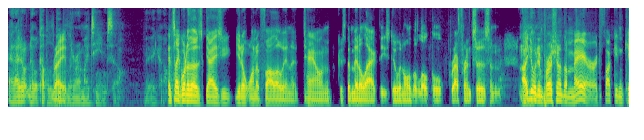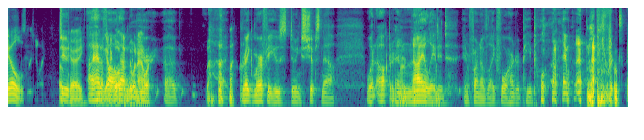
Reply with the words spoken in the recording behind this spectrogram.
and I don't know a couple of Right. people that are on my team. So there you go. It's like one of those guys you, you don't want to follow in a town because the middle act he's doing all the local references and I do an impression of the mayor. It fucking kills. You're Dude, okay, I had to follow go up that one an hour. year. Uh, uh, Greg Murphy, who's doing ships now, went up Greg and Murphy. annihilated in front of like 400 people, and I went up afterwards.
